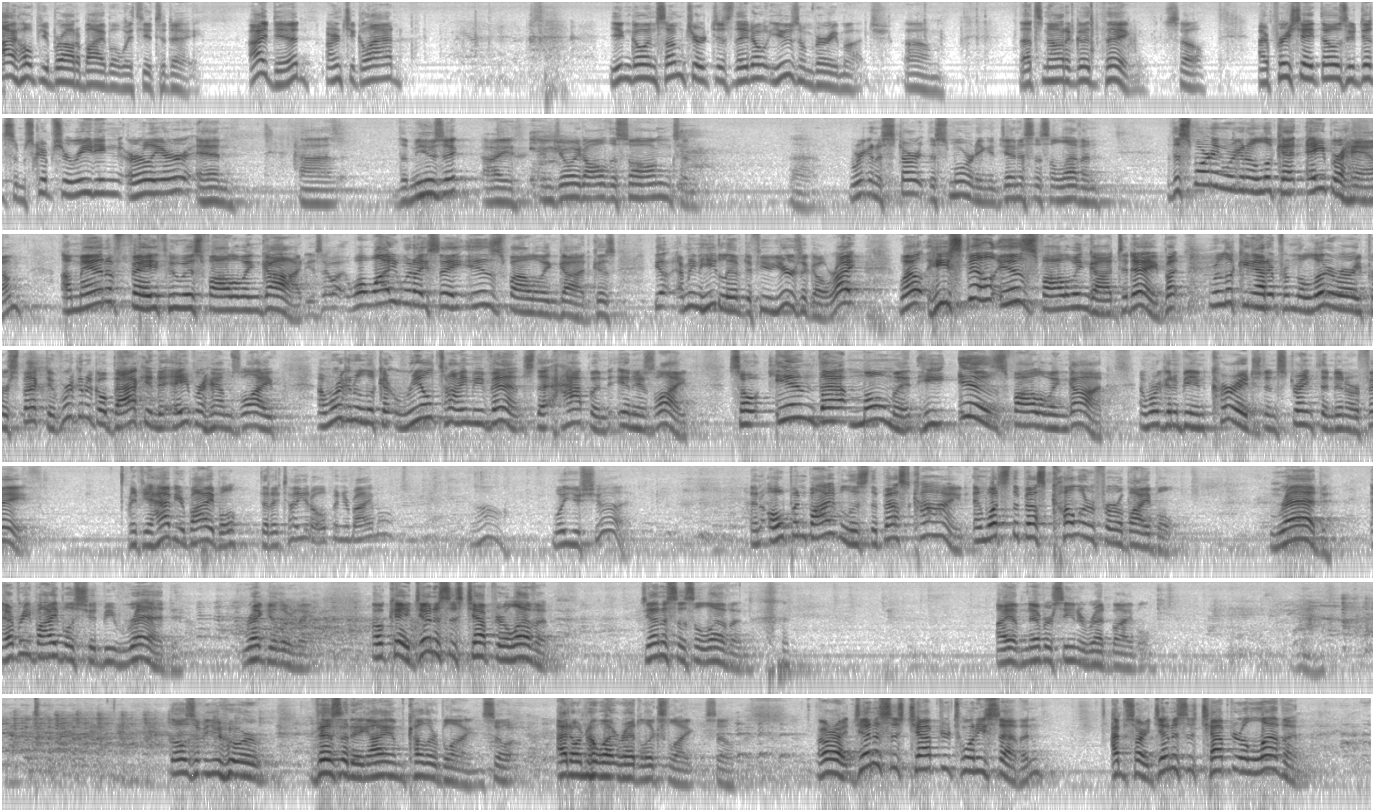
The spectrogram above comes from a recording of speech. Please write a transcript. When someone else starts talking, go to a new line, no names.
I hope you brought a Bible with you today. I did. Aren't you glad? You can go in some churches, they don't use them very much. Um, that's not a good thing. So I appreciate those who did some scripture reading earlier and uh, the music. I enjoyed all the songs. And uh, we're going to start this morning in Genesis 11. This morning we're going to look at Abraham a man of faith who is following God. You say, well, why would I say is following God? Because, you know, I mean, he lived a few years ago, right? Well, he still is following God today. But we're looking at it from the literary perspective. We're going to go back into Abraham's life and we're going to look at real time events that happened in his life. So, in that moment, he is following God. And we're going to be encouraged and strengthened in our faith. If you have your Bible, did I tell you to open your Bible? Oh, well, you should. An open Bible is the best kind. And what's the best color for a Bible? Red. Every Bible should be red regularly. Okay, Genesis chapter 11. Genesis 11. I have never seen a red Bible. Those of you who are visiting, I am colorblind, so I don't know what red looks like. So, all right, Genesis chapter 27. I'm sorry, Genesis chapter 11.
